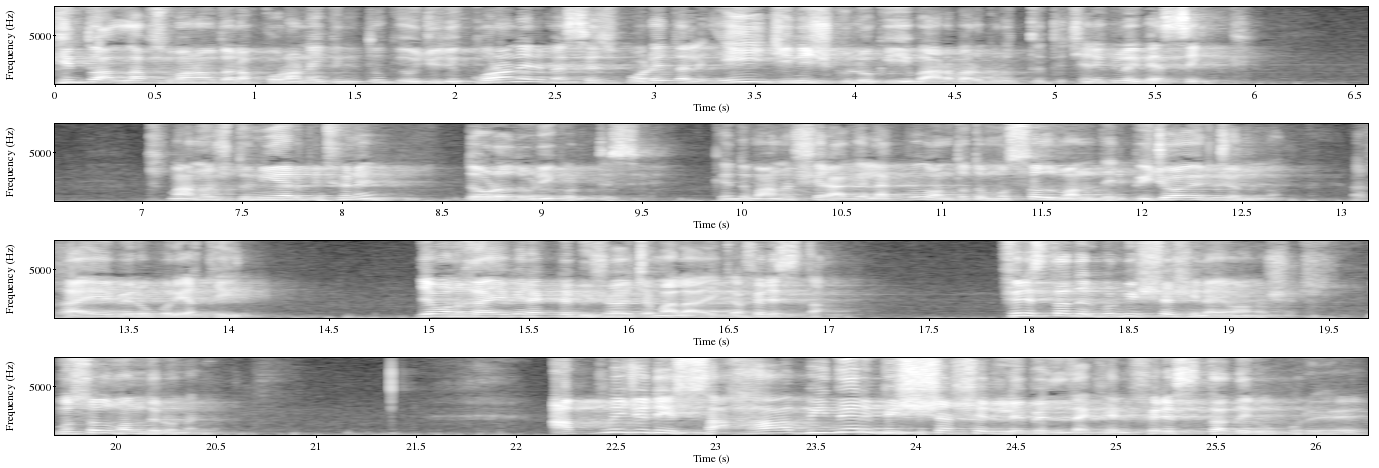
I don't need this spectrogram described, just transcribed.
কিন্তু আল্লাহ সুবাহতাল্লাহ কোরআনে কিন্তু কেউ যদি কোরআনের মেসেজ পড়ে, তাহলে এই জিনিসগুলোকেই বারবার গুরুত্ব দিচ্ছেন এগুলোই বেসিক মানুষ দুনিয়ার পিছনে দৌড়াদৌড়ি করতেছে। কিন্তু মানুষের আগে লাগবে অন্তত মুসলমানদের বিজয়ের জন্য গায়েবের উপর একই যেমন গায়েবের একটা বিষয় হচ্ছে মালাইকা ফেরিস্তা ফেরিস্তাদের উপর বিশ্বাসী নাই মানুষের, মুসলমানদেরও নাই। আপনি যদি সাহাবিদের বিশ্বাসের লেভেল দেখেন ফেরিস্তাদের উপরে,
